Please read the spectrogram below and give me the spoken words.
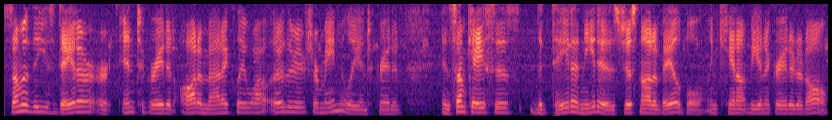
Some of these data are integrated automatically while others are manually integrated. In some cases, the data needed is just not available and cannot be integrated at all.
